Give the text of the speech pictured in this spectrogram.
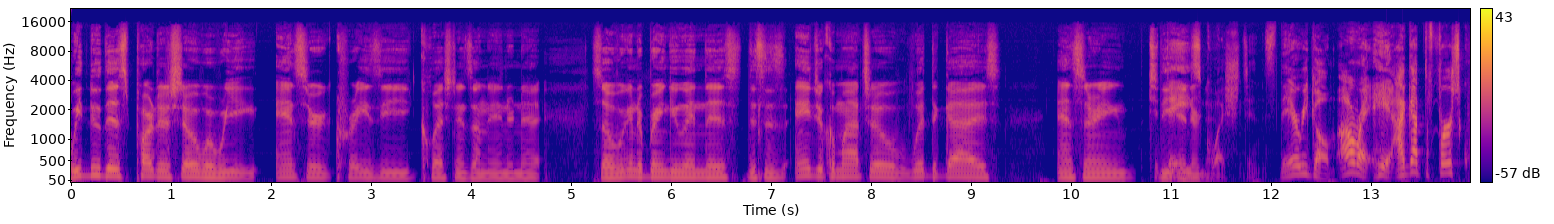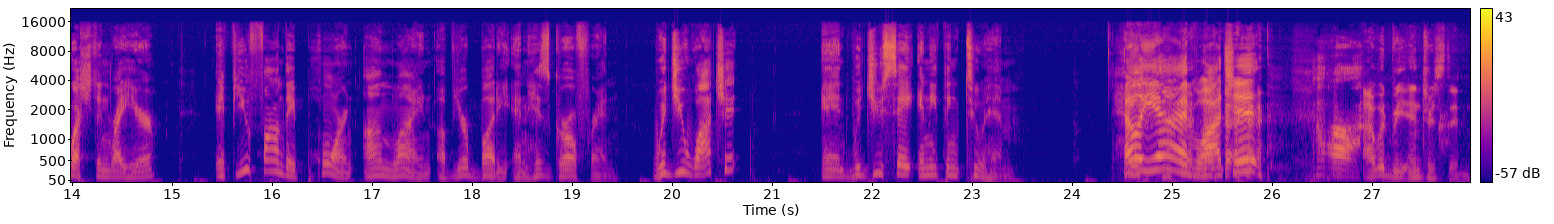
We do this part of the show where we answer crazy questions on the internet. So we're gonna bring you in this. This is Angel Camacho with the guys answering the Today's internet. questions. There we go. All right. Hey, I got the first question right here. If you found a porn online of your buddy and his girlfriend, would you watch it? And would you say anything to him? Hell yeah, I'd watch it. I would be interested.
